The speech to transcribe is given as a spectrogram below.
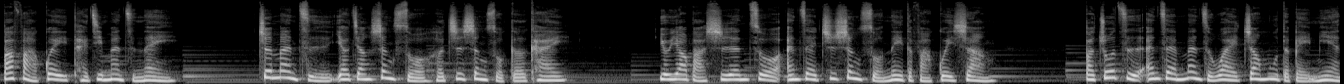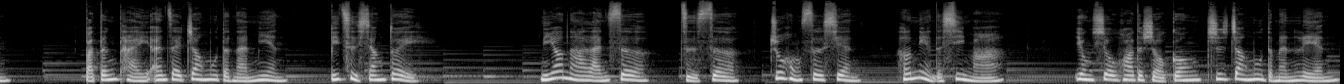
把法柜抬进幔子内。这幔子要将圣所和至圣所隔开。又要把施恩座安在至圣所内的法柜上，把桌子安在幔子外帐幕的北面，把灯台安在帐幕的南面，彼此相对。你要拿蓝色、紫色、朱红色线和捻的细麻，用绣花的手工织帐幕的门帘。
